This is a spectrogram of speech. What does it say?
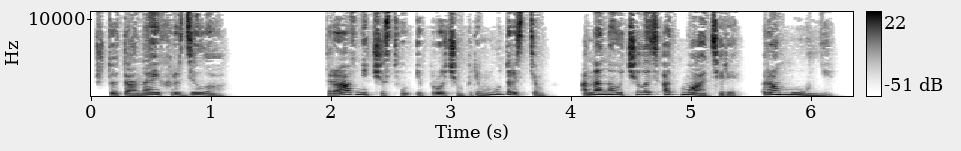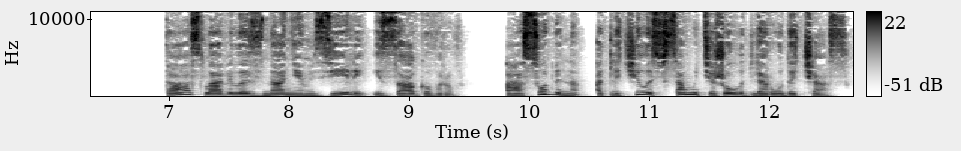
что это она их родила. Травничеству и прочим премудростям она научилась от матери, Рамуни. Та славилась знанием зелий и заговоров, а особенно отличилась в самый тяжелый для рода час.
